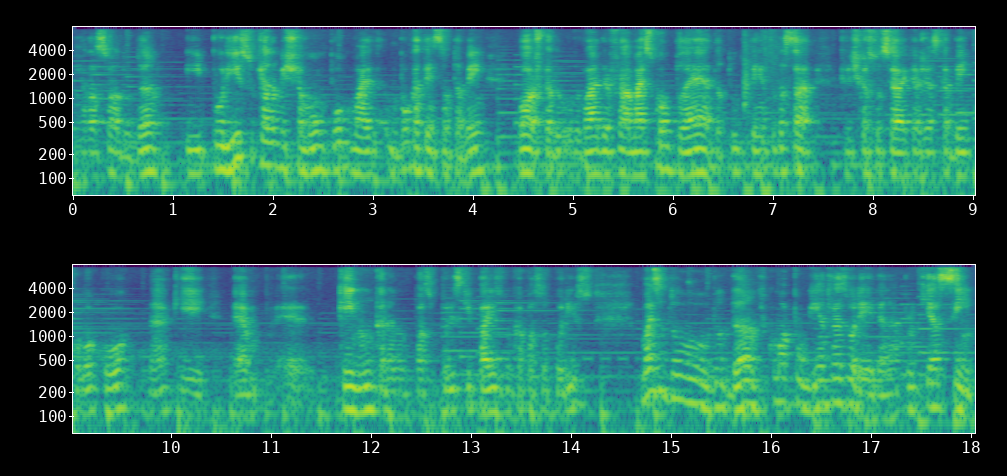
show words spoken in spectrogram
em relação a Dudan, e por isso que ela me chamou um pouco mais, um pouco a atenção também, lógico, a do, do Wilder foi a mais completa, tudo tem toda essa crítica social que a Jéssica bem colocou, né, que é, é, quem nunca, né, não passou por isso, que país nunca passou por isso, mas do, do Dan ficou uma pulguinha atrás da orelha, né, porque assim,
